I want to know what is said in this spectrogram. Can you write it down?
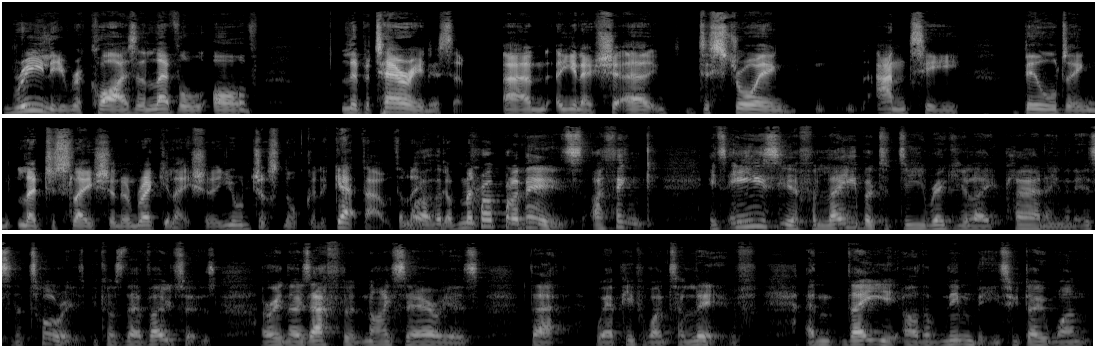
Really requires a level of libertarianism and you know sh- uh, destroying anti building legislation and regulation, and you're just not going to get that with the Labour well, the government. problem is, I think it's easier for Labour to deregulate planning than it is for the Tories because their voters are in those affluent, nice areas that where people want to live, and they are the NIMBYs who don't want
